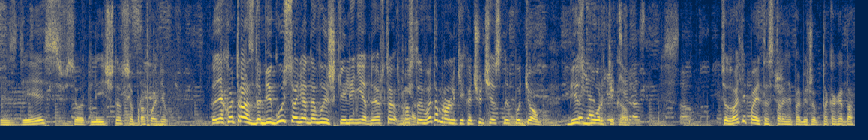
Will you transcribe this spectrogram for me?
Я здесь, все отлично, все проходим. Да я хоть раз добегу сегодня до вышки или нет? Но я что, просто в этом ролике хочу честным путем, без Я бортиков. третий раз написал. Все, давайте по этой стороне побежим, так как это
